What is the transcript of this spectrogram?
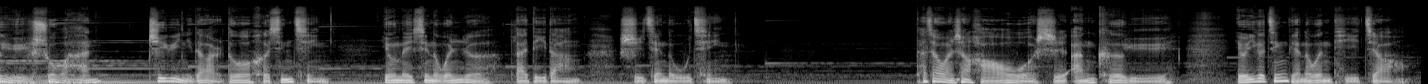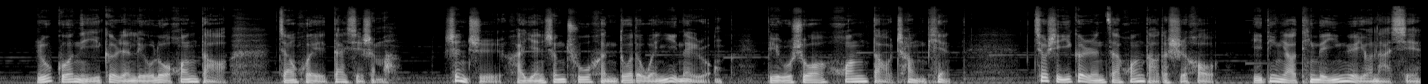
宇说晚安，治愈你的耳朵和心情，用内心的温热来抵挡时间的无情。大家晚上好，我是安柯宇。有一个经典的问题叫：如果你一个人流落荒岛，将会带些什么？甚至还延伸出很多的文艺内容，比如说荒岛唱片，就是一个人在荒岛的时候一定要听的音乐有哪些？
